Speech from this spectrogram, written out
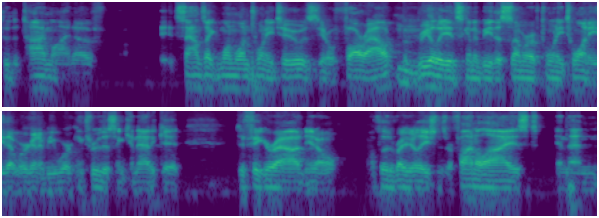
through the timeline of. It sounds like one one twenty two is you know far out, but Mhm. really it's going to be the summer of 2020 that we're going to be working through this in Connecticut to figure out you know hopefully the regulations are finalized and then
